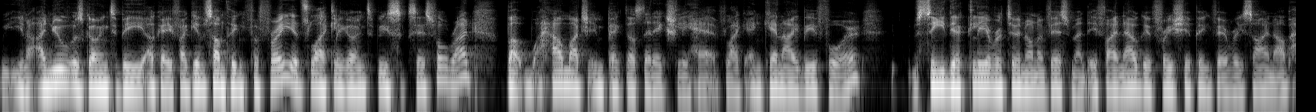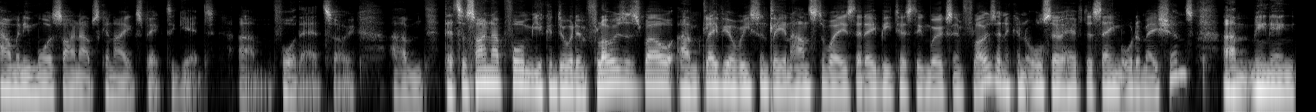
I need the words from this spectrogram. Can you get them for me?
you know, I knew it was going to be okay, if I give something for free, it's likely going to be successful, right? But how much impact does that actually have? Like, and can I therefore see the clear return on investment? If I now give free shipping for every sign up, how many more sign ups can I expect to get? Um, for that. So um, that's a sign up form. You can do it in flows as well. Um, Klaviyo recently enhanced the ways that A B testing works in flows, and it can also have the same automations, um, meaning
